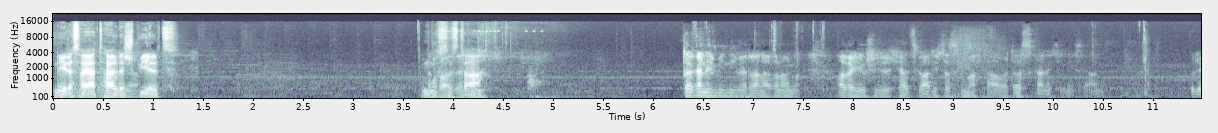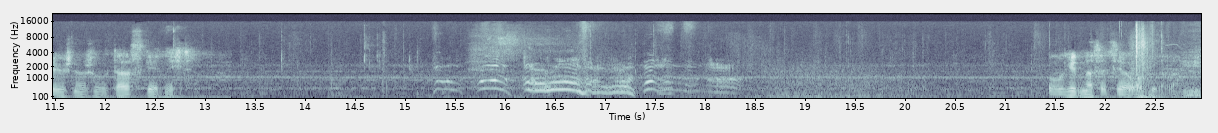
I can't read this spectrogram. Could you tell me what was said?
Nee, das war ja Teil des. Spiels. Du musstest da. Da kann ich mich nicht mehr dran erinnern, auf welchem Schwierigkeitsgrad ich das gemacht habe. Das kann ich dir nicht sagen. Kollege Schnürschuh, das geht nicht. Wo geht denn das jetzt hier auch wieder lang?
